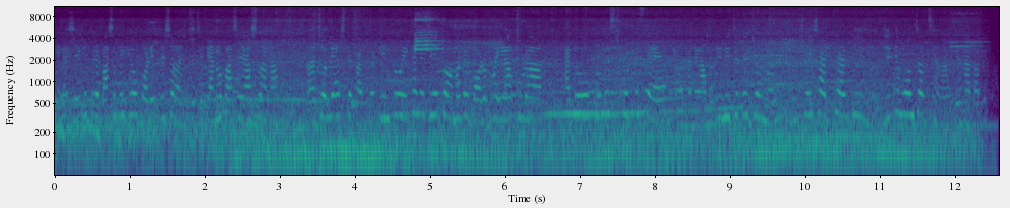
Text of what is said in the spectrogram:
কিনা। সেক্ষেত্রে বাসা থেকেও পরে প্রেশার আসবে যে কেন বাসায় আসলা না চলে আসতে পারতা কিন্তু এখানে যেহেতু আমাদের বড় ভাইয়া পুরা এত প্রোটেস্ট করতেছে মানে আমাদের নিজেদের জন্য, সেই স্বার্থে আর কি যেতে মন চাচ্ছে না যে না, তাদের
